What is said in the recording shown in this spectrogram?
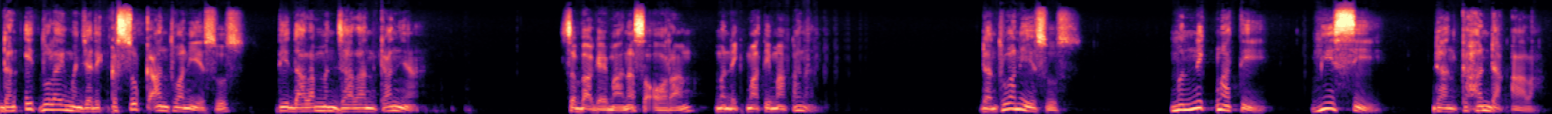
Dan itulah yang menjadi kesukaan Tuhan Yesus di dalam menjalankannya. Sebagaimana seorang menikmati makanan. Dan Tuhan Yesus menikmati misi dan kehendak Allah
